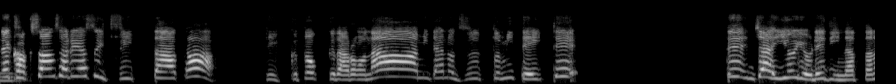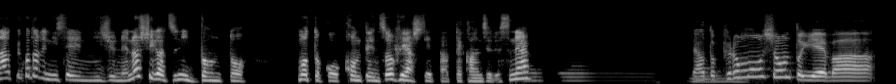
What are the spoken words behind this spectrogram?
で、拡散されやすいツイッターか、TikTok だろうなーみたいなのをずっと見ていて、で、じゃあいよいよレディーになったなってことで、2020年の4月にドンと、もっとこう、コンテンツを増やしていったって感じですね。であとプロモーションといえば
